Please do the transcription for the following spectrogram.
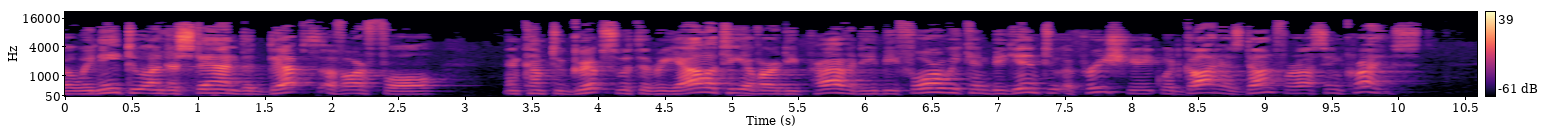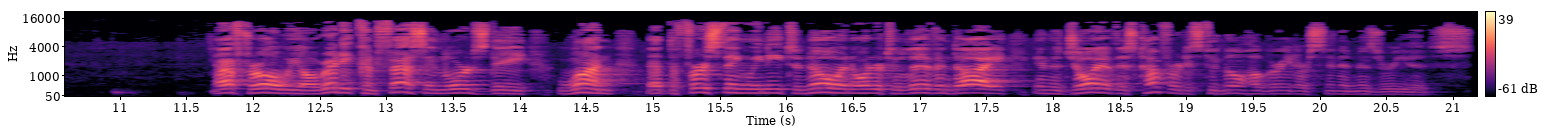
but we need to understand the depth of our fall and come to grips with the reality of our depravity before we can begin to appreciate what God has done for us in Christ. After all, we already confess in Lord's Day 1 that the first thing we need to know in order to live and die in the joy of this comfort is to know how great our sin and misery is.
